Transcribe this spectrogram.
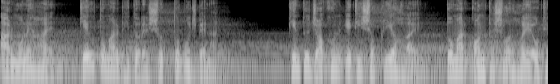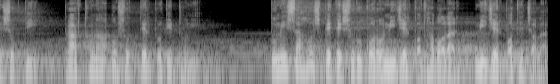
আর মনে হয়, কেউ তোমার ভিতরের সত্য বুঝবে না। কিন্তু যখন এটি সক্রিয় হয় তোমার কণ্ঠস্বর হয়ে ওঠে শক্তি, প্রার্থনা ও সত্যের প্রতিধ্বনি। তুমি সাহস পেতে শুরু করো নিজের কথা বলার, নিজের পথে চলার।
